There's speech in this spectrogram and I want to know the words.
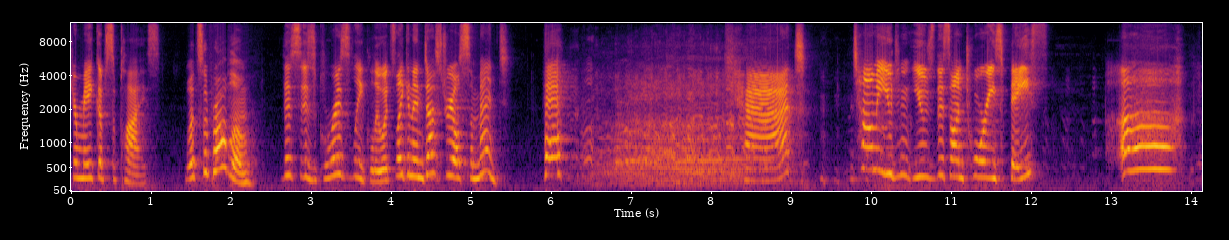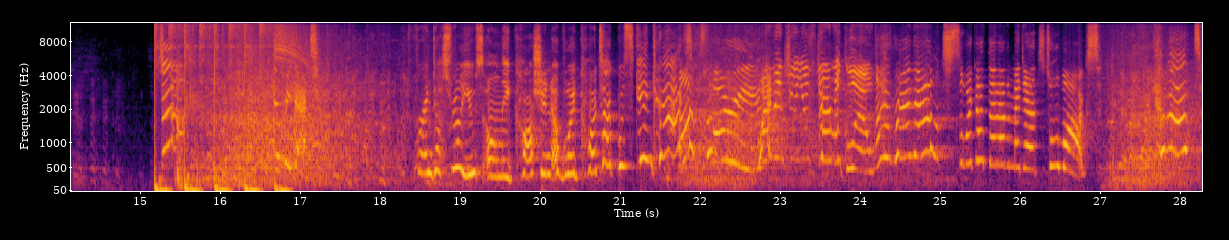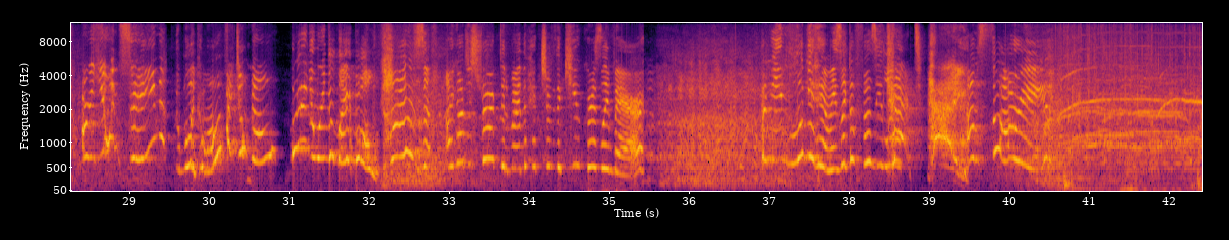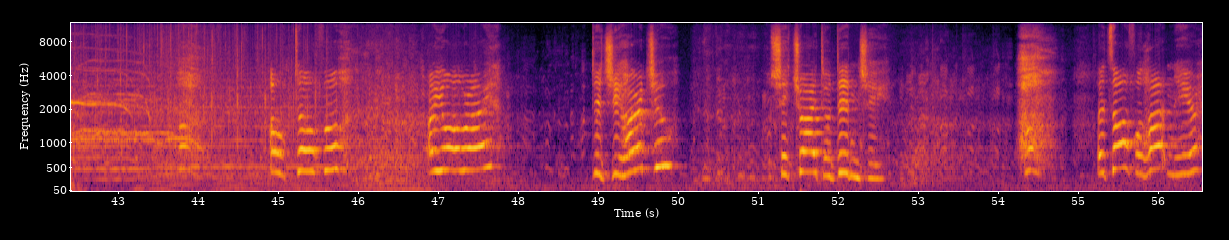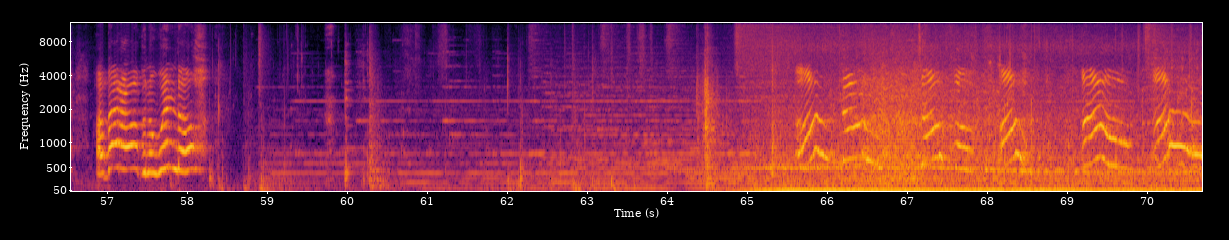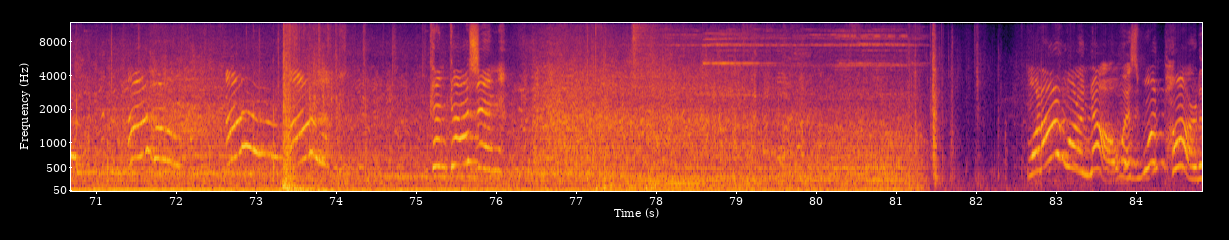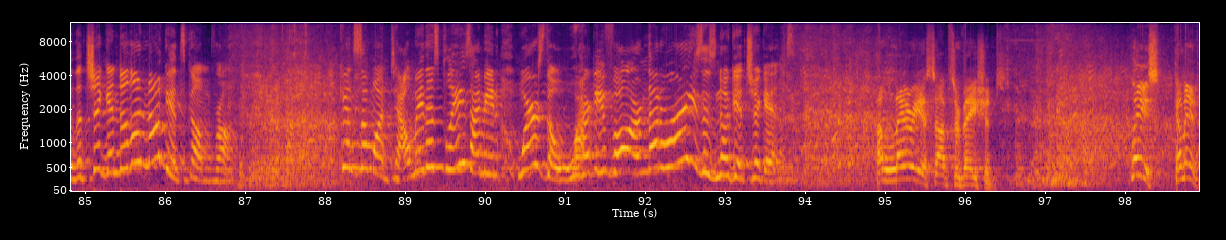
Your makeup supplies? What's the problem? This is grizzly glue. It's like an industrial cement. Heh. Cat, tell me you didn't use this on Tori's face. Uh, Give me that! For industrial use only, caution, avoid contact with skin cat! I'm sorry. Why didn't you use derma glue? I ran out, so I got that out of my dad's toolbox. Cat, are you insane? Will it come off? I don't know. Why didn't you read the label? Cause I got distracted by the picture of the cute grizzly bear. I mean, look at him. He's like a fuzzy cat. Hey! I'm sorry. Oh, oh, Tofu, are you all right? Did she hurt you? She tried to, didn't she? it's awful hot in here. I better open a window. Part of the chicken do the nuggets come from? Can someone tell me this, please? I mean, where's the wacky farm that raises nugget chickens? Hilarious observations. Please, come in.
